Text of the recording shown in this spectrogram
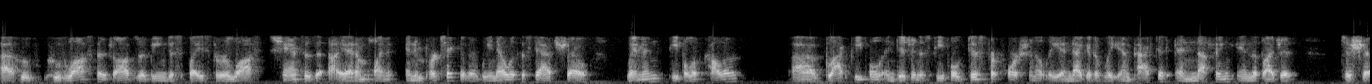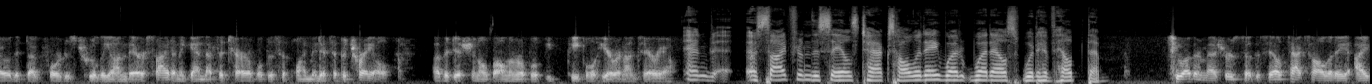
uh, who've, who've lost their jobs or being displaced or lost chances at, at employment. And in particular, we know what the stats show women, people of color, uh, black people, indigenous people, disproportionately and negatively impacted, and nothing in the budget to show that Doug Ford is truly on their side. And again, that's a terrible disappointment. It's a betrayal of additional vulnerable pe- people here in Ontario. And aside from the sales tax holiday, what what else would have helped them? Two other measures. So the sales tax holiday, I,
